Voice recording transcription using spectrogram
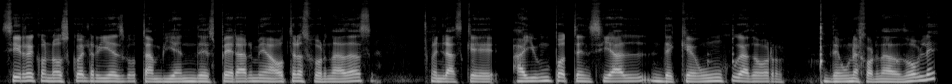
sí reconozco el riesgo también de esperarme a otras jornadas en las que hay un potencial de que un jugador de una jornada doble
